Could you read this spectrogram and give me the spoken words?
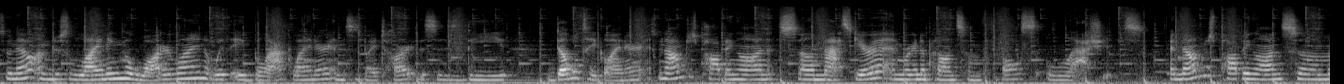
So now I'm just lining the waterline with a black liner, and this is by Tarte. This is the double take liner. So now I'm just popping on some mascara and we're gonna put on some false lashes. And now I'm just popping on some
